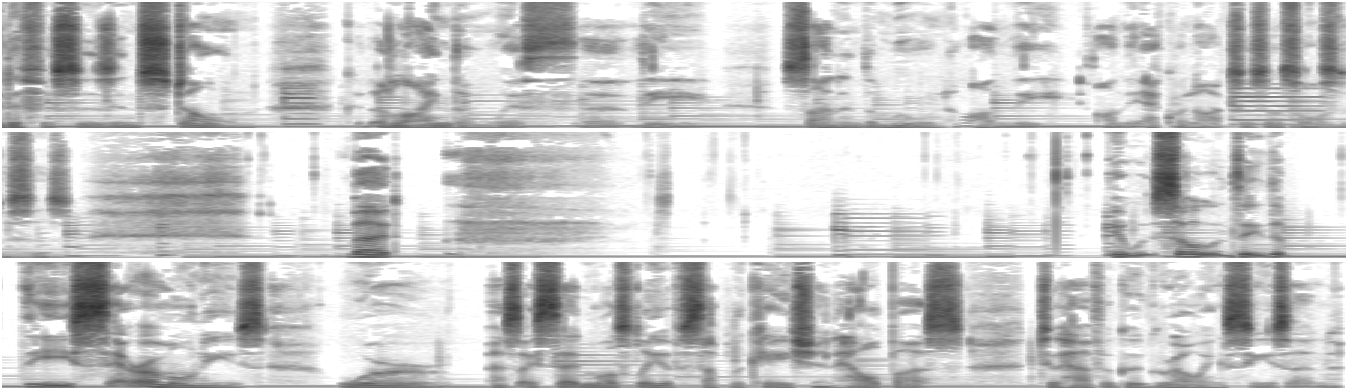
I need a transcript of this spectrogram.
edifices in stone could align them with uh, the sun and the moon on the on the equinoxes and solstices. But it was so the, the the ceremonies were, as I said, mostly of supplication. Help us to have a good growing season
